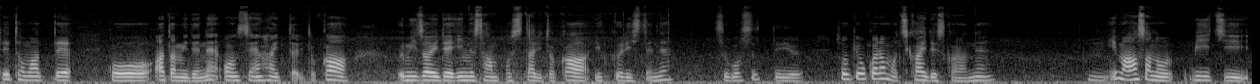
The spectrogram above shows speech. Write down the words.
で泊まってこう熱海でね温泉入ったりとか海沿いで犬散歩したりとかゆっくりしてね。過ごすっていう。東京からも近いですからね、うん、今朝のビーチ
